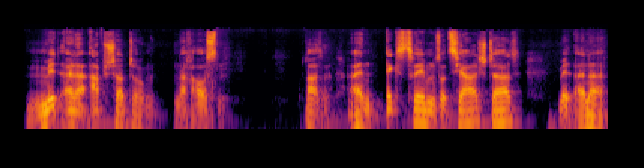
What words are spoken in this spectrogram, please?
mit einer Abschottung nach außen. Also einen extremen Sozialstaat mit einer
